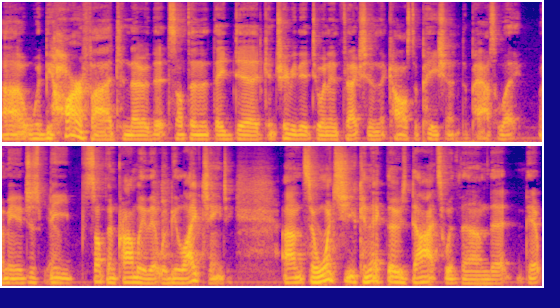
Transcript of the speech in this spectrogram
uh, would be horrified to know that something that they did contributed to an infection that caused a patient to pass away. I mean, it'd just yeah. be something probably that would be life changing. Um, so once you connect those dots with them, that that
